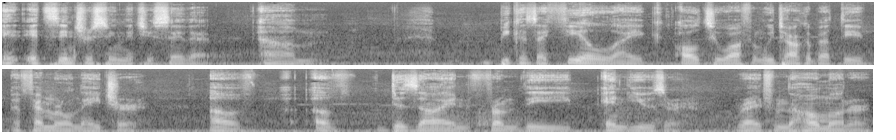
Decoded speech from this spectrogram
it's interesting that you say that um, because I feel like all too often we talk about the ephemeral nature of of design from the end user, right, from the homeowner,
